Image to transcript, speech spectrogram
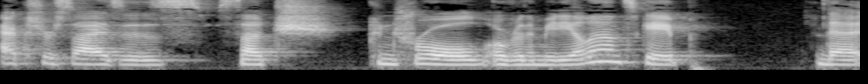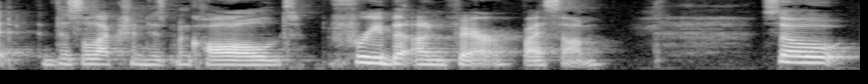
exercises such control over the media landscape that this election has been called free but unfair by some. So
